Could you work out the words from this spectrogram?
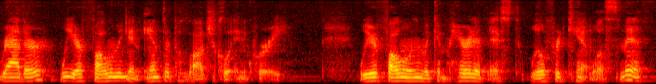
Rather, we are following an anthropological inquiry. We are following the comparativist Wilfred Cantwell Smith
